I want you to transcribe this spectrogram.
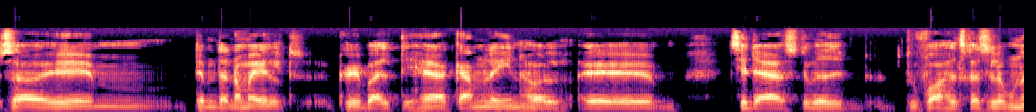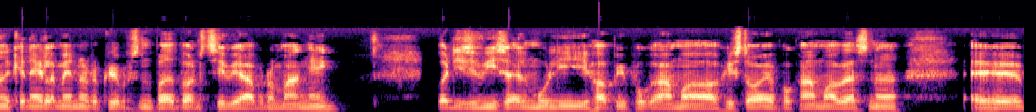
så øh, dem, der normalt køber alt det her gamle indhold øh, til deres, du ved, du får 50 eller 100 kanaler med, når du køber sådan en bredbånds-tv abonnement, ikke? Hvor de så viser alle mulige hobbyprogrammer og historieprogrammer og hvad sådan noget. Øh,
